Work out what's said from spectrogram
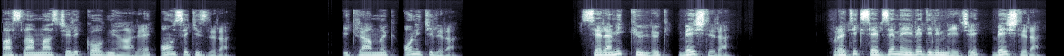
Paslanmaz çelik gold nihale 18 lira. İkramlık 12 lira. Seramik küllük 5 lira. Pratik sebze meyve dilimleyici 5 lira.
